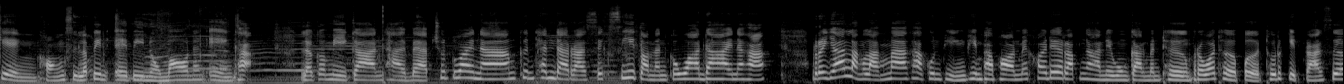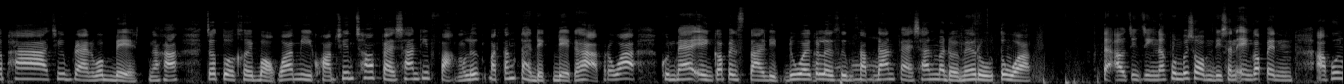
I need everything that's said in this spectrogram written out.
เก่งของศิลปิน AB Normal นั่นเองค่ะ แล้วก็มีการถ่ายแบบชุดว่ายน้ำขึ้นแท่นดาราเซ็กซี่ตอนนั้นก็ว่าได้นะคะ ระยะหลังๆมาค่ะคุณผิงพิมพาพรไม่ค่อยได้รับงานในวงการบันเทิง เพราะว่าเธอเปิดธุรกิจร้านเสื้อผ้า ชื่อแบรนด์ว่าเบสนะคะเจ้าตัวเคยบอกว่ามีความชื่นชอบแฟชั่นที่ฝังลึกมาตั้งแต่เด็กๆค่ะเพราะว่าคุณแม่เองก็เป็นสไตลิสต์ด้วยก็เลยซึมซับด้านแฟชั่นมาโดยไม่รู้ตัว แต่เอาจริงๆนะคุณผู้ชมดิฉันเองก็เป็นเอาพูดต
